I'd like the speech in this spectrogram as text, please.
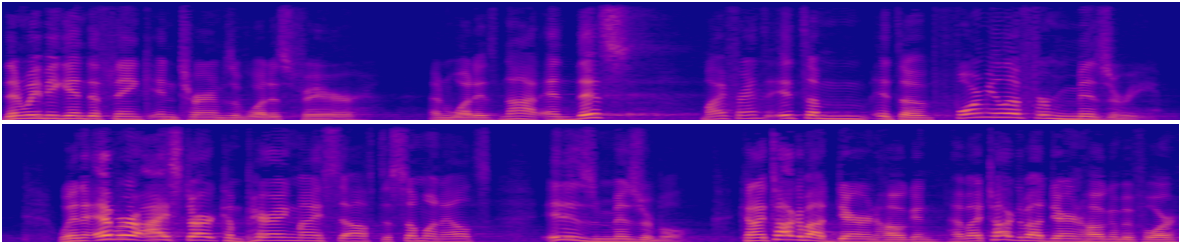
then we begin to think in terms of what is fair and what is not. And this, my friends, it's a, it's a formula for misery. Whenever I start comparing myself to someone else, it is miserable. Can I talk about Darren Hogan? Have I talked about Darren Hogan before?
